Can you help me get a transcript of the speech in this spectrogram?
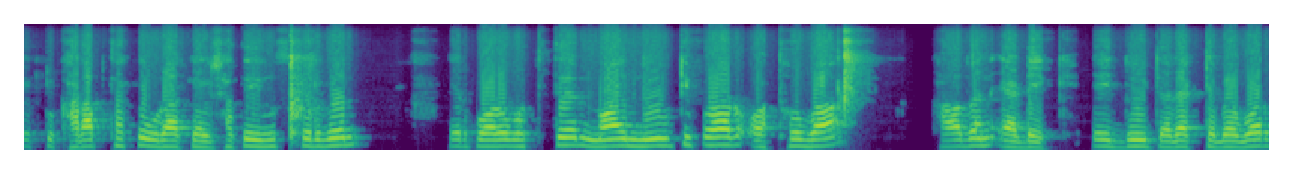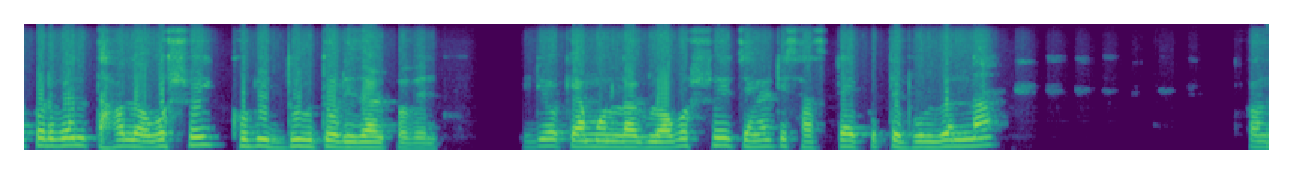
একটু খারাপ থাকে উড়াকেল সাথে ইউজ করবেন। এর পরবর্তীতে নয় নিউটিফার অথবা খাওয়াবেন অ্যাডেক এই দুইটার একটা ব্যবহার করবেন, তাহলে অবশ্যই খুবই দ্রুত রেজাল্ট পাবেন। ভিডিও কেমন লাগল অবশ্যই চ্যানেলটি সাবস্ক্রাইব করতে ভুলবেন না। কারণ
